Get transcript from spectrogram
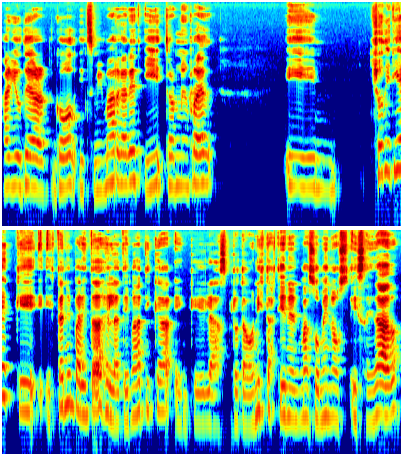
Are You There, God, It's Me Margaret y Turning Red. Y yo diría que están emparentadas en la temática en que las protagonistas tienen más o menos esa edad,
